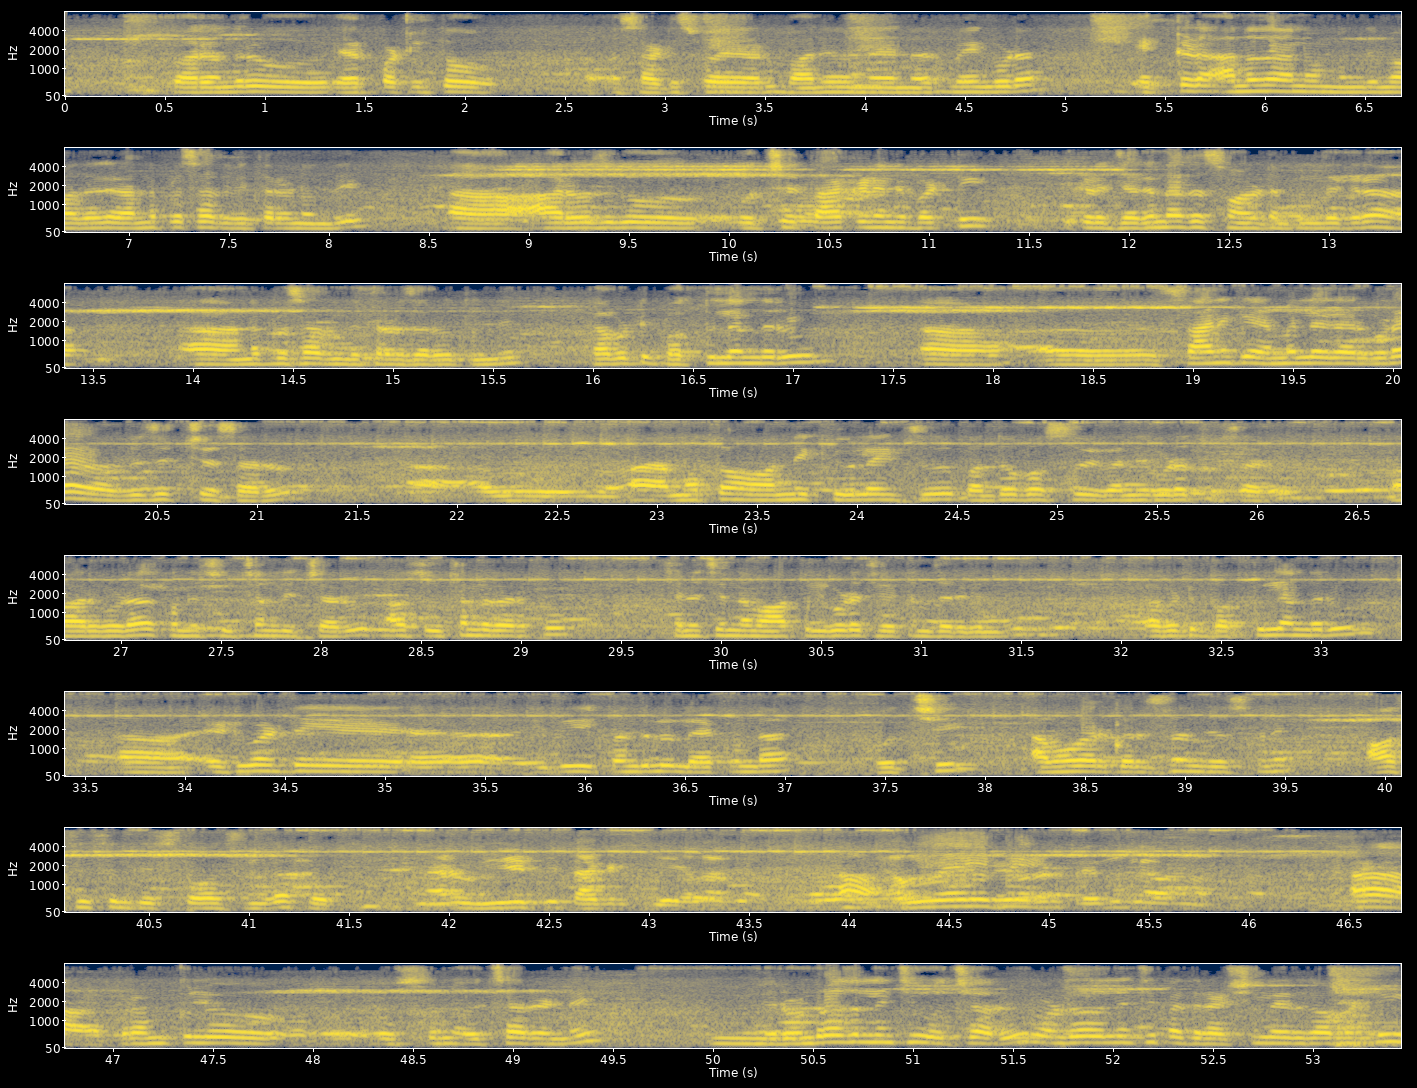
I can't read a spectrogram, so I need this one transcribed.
వారందరూ ఏర్పాట్లతో సాటిస్ఫై అయ్యారు. బాగానే ఉన్నాయన్నారు. మేము కూడా ఎక్కడ అన్నదానం ఉంది మా దగ్గర? అన్నప్రసాద వితరణ ఉంది. ఆ, రోజు వచ్చే తాకిడిని బట్టి ఇక్కడ జగన్నాథ స్వామి టెంపుల్ దగ్గర అన్నప్రసాదం వితరణ జరుగుతుంది. కాబట్టి భక్తులందరూ స్థానిక ఎమ్మెల్యే గారు కూడా విజిట్ చేశారు. మొత్తం అన్ని క్యూ లైన్స్ బందోబస్తు ఇవన్నీ కూడా చూశారు. వారు కూడా కొన్ని సూచనలు ఇచ్చారు. ఆ సూచనల వరకు చిన్న చిన్న మార్పులు కూడా చేయటం జరిగింది. కాబట్టి భక్తులందరూ ఎటువంటి ఇది ఇబ్బందులు లేకుండా వచ్చి అమ్మవారి దర్శనం చేసుకుని ఆశీస్సులు తీసుకోవాల్సిందిగా కోరుతున్నాను విఐపి ప్రముఖులు వస్తున్న వచ్చారండి. రెండు రోజుల నుంచి వచ్చారు. రెండు రోజుల నుంచి పెద్ద రష్ లేదు కాబట్టి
